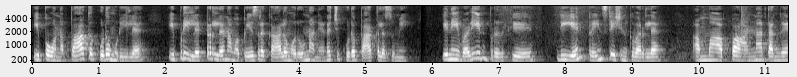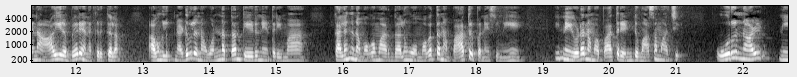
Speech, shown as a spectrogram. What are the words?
இப்போ உன்னை பார்க்க கூட முடியல. இப்படி லெட்டரில் நம்ம பேசுகிற காலம் வரும்னு நான் நினச்சி கூட பார்க்கல சுமி. என்னை வழி அனுப்புறதுக்கு நீ ஏன் ட்ரெயின் ஸ்டேஷனுக்கு வரல? அம்மா அப்பா அண்ணா தங்கன்னு ஆயிரம் பேர் எனக்கு இருக்கலாம். அவங்களுக்கு நடுவில் நான் ஒன்றைத்தான் தேடினேன் தெரியுமா? கலங்கின முகமாக இருந்தாலும் உன் முகத்தை நான் பார்த்துருப்பனே சுமி. இன்னையோட நம்ம பார்த்து ரெண்டு மாதமாச்சு ஒரு நாள் நீ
